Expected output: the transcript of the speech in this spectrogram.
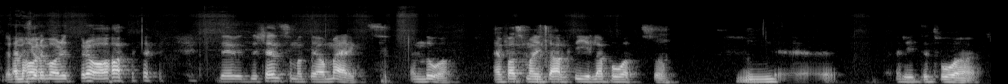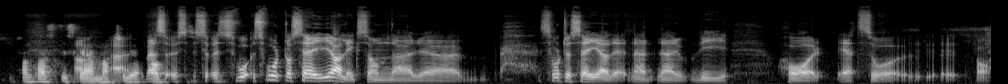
Men har det varit bra? det, det känns som att det har märkts ändå. Även fast man inte alltid gillar båt så mm. eh, är det inte två fantastiska ja, matcher vi har men svår, Svårt att säga liksom när... Eh, svårt att säga det när, när vi har ett så... Eh, ja,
